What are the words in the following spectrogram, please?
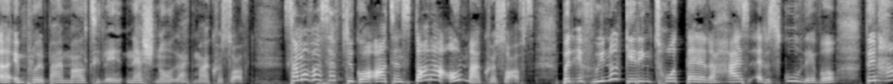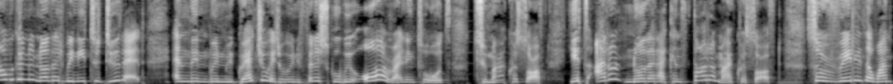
uh, employed by a multinational like Microsoft. Some of us have to go out and start our own Microsofts. But if we're not getting taught that at a high, at a school level, then how are we going to know that we need to do that? And then when we graduate or when we finish school, we all are running towards to Microsoft. Yet I don't know that I can start a Microsoft. So really the one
